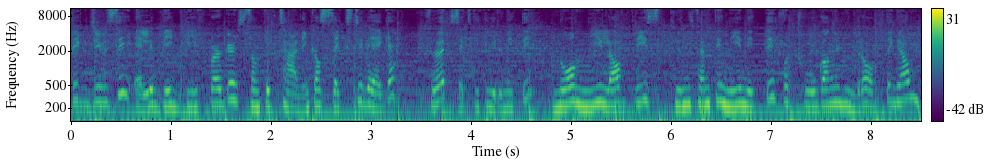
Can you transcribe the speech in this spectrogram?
Big Juicy eller Big Beef Burger som fikk terningkast 6 i VG? Før 64,90. Nå ny lav pris, kun 59,90 for to ganger 180 gram.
